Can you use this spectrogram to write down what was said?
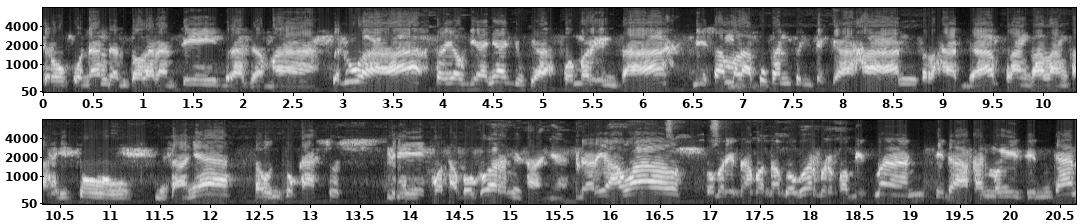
kerukunan dan toleransi beragama. Kedua, seyogianya juga pemerintah bisa melakukan pencegahan terhadap langkah-langkah itu. Misalnya untuk kasus di Kota Bogor misalnya. Dari awal pemerintah Kota Bogor berkomitmen tidak akan mengizinkan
